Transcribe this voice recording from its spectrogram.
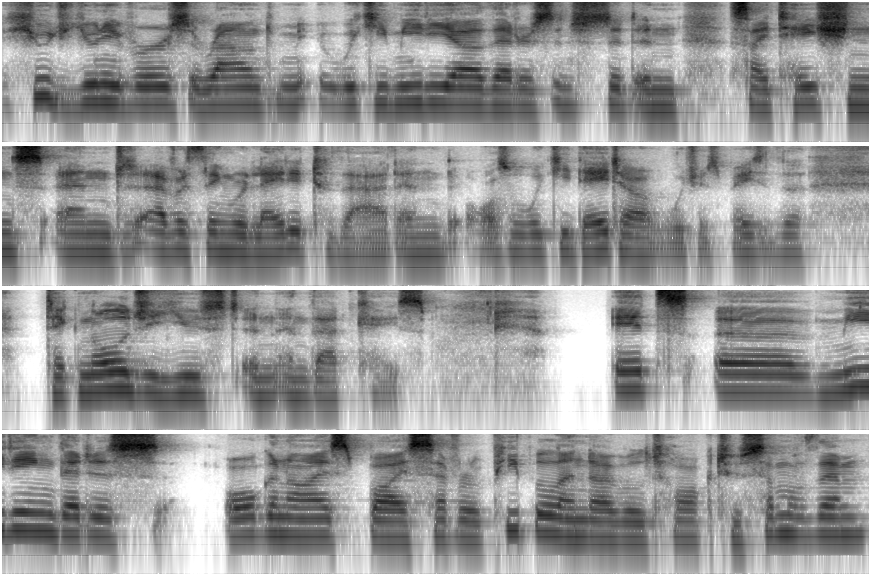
huge universe around Wikimedia that is interested in citations and everything related to that, and also Wikidata, which is basically the technology used in, in that case. It's a meeting that is organized by several people, and I will talk to some of them.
